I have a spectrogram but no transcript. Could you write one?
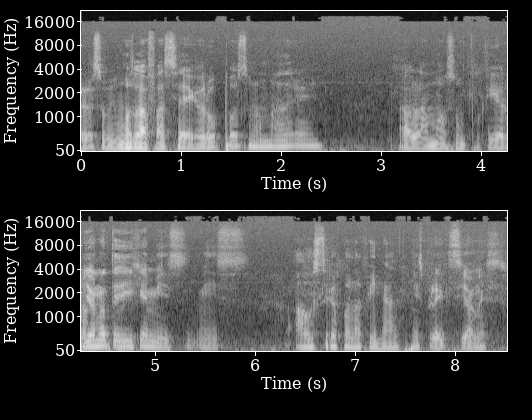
resumimos la fase de grupos, una madre. Hablamos un poquillo Yo no te dije mis mis Austria para la final. mis predicciones.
